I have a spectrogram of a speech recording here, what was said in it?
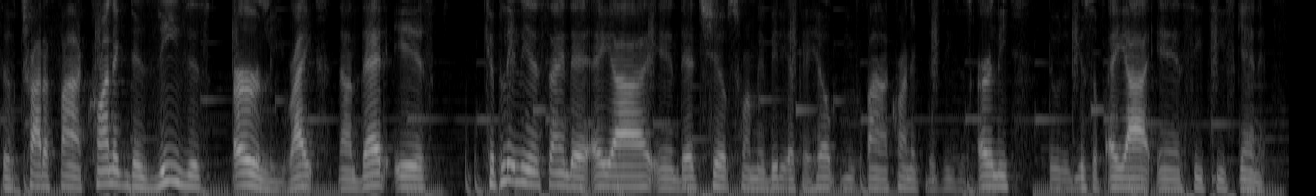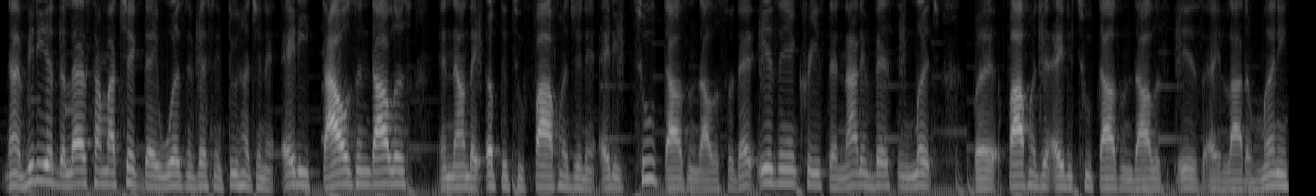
to try to find chronic diseases early, right? Now, that is completely insane that AI and their chips from NVIDIA can help you find chronic diseases early through the use of AI and CT scanning. Now, NVIDIA, the last time I checked, they was investing $380,000 and now they upped it to $582,000. So that is an increase. They're not investing much, but $582,000 is a lot of money.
